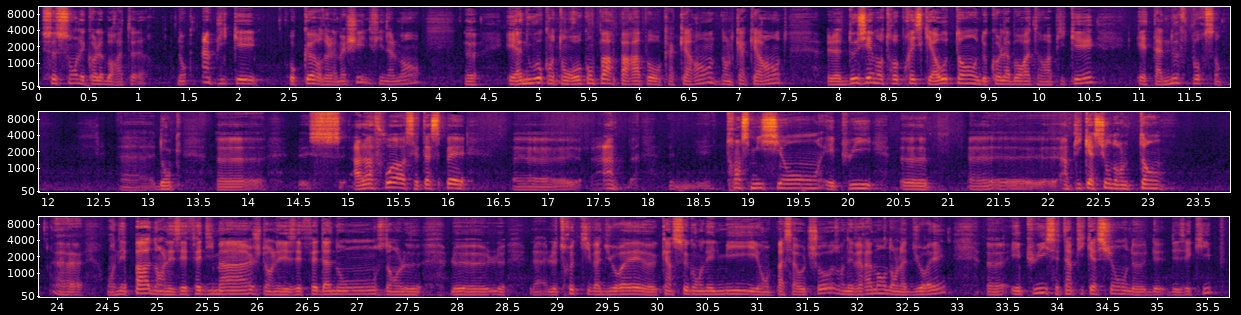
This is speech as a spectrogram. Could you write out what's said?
ce sont les collaborateurs, donc impliqués au cœur de la machine finalement. Euh, et à nouveau, quand on recompare par rapport au CAC 40, dans le CAC 40, la deuxième entreprise qui a autant de collaborateurs impliqués est à 9%. donc, à la fois cet aspect transmission et puis implication dans le temps euh, on n'est pas dans les effets d'image, dans les effets d'annonce, dans le, le, truc qui va durer 15 euh, secondes et demie et on passe à autre chose. On est vraiment dans la durée. Euh, et puis cette implication des équipes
